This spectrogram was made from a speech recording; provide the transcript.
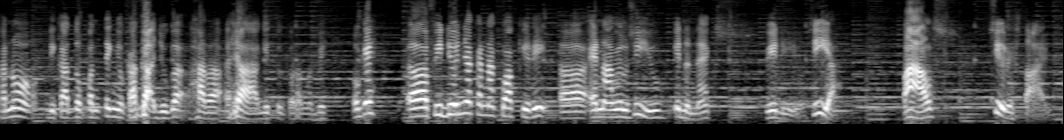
karena dikata penting ya kagak juga hara ya gitu kurang lebih oke uh, videonya akan aku akhiri. Uh, and I will see you in the next video. See ya. Pals serious time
